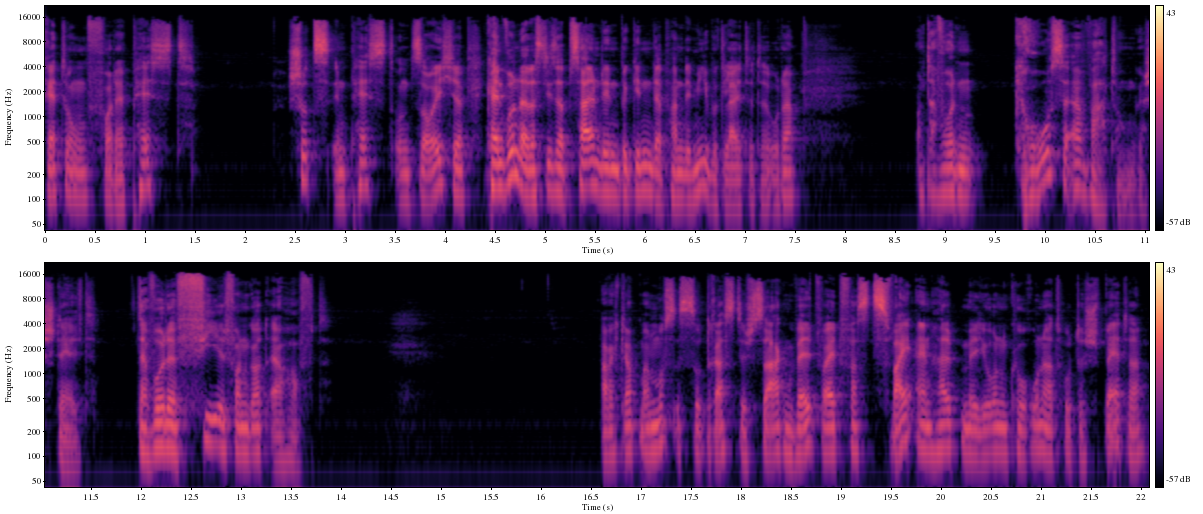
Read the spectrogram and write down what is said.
Rettung vor der Pest, Schutz in Pest und Seuche. Kein Wunder, dass dieser Psalm den Beginn der Pandemie begleitete, oder? Und da wurden große Erwartungen gestellt. Da wurde viel von Gott erhofft. Aber ich glaube, man muss es so drastisch sagen, weltweit fast zweieinhalb Millionen Corona-Tote später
